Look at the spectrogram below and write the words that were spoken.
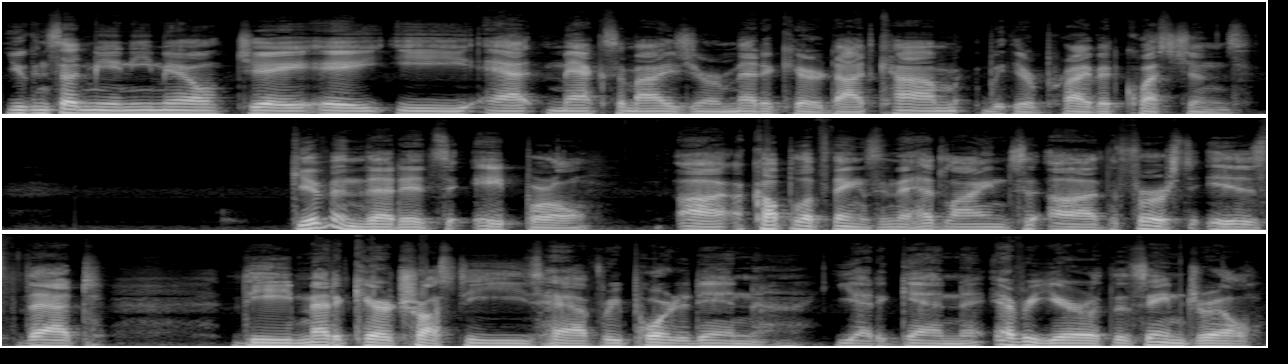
You can send me an email, jae at maximizeyourmedicare.com, with your private questions. Given that it's April, uh, a couple of things in the headlines. Uh, the first is that the Medicare trustees have reported in yet again every year the same drill.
